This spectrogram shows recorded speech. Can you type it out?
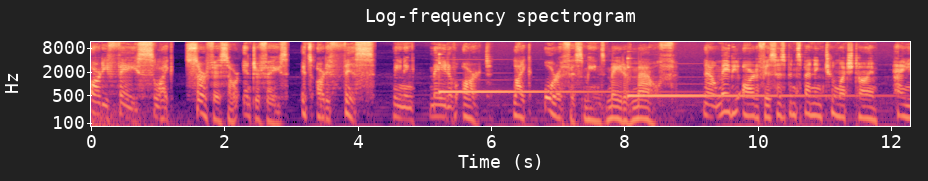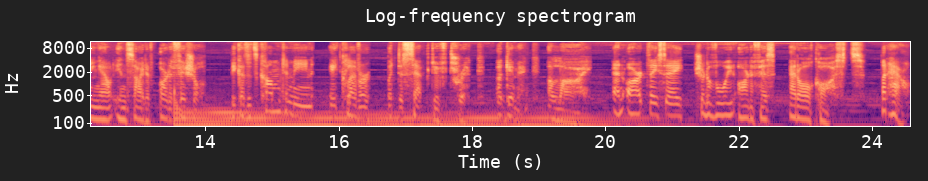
artiface like surface or interface. It's artifice, meaning made of art, like orifice means made of mouth. Now, maybe artifice has been spending too much time hanging out inside of artificial because it's come to mean a clever but deceptive trick, a gimmick, a lie. And art, they say, should avoid artifice at all costs. But how?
